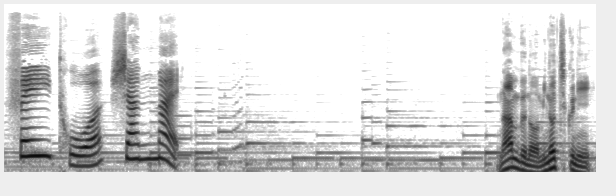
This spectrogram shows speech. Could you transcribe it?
飞驼山脉。南部の美濃地区に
